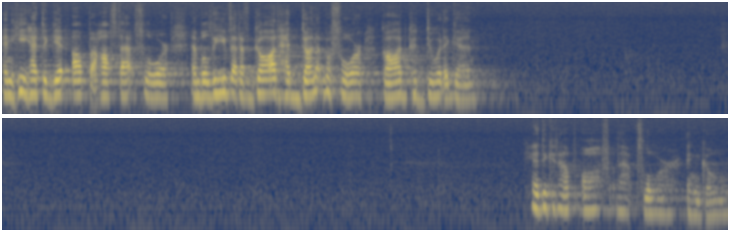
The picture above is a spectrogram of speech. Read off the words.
And he had to get up off that floor and believe that if God had done it before, God could do it again. He had to get up off that floor and go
